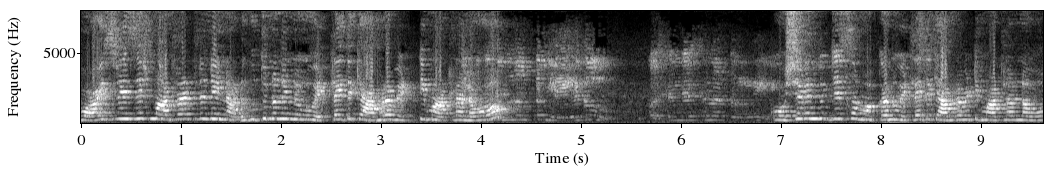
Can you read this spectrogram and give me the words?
వాయిస్ రేస్ చేసి మాట్లాడట్లే నేను అడుగుతున్నా నేను నువ్వు ఎట్లయితే కెమెరా పెట్టి మాట్లాడావో? క్వశ్చన్ ఎందుకు చేస్తాం అక్క? నువ్వు ఎట్లయితే కెమెరా పెట్టి మాట్లాడినావో?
